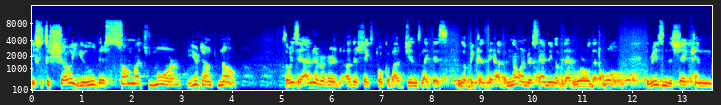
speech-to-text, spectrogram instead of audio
is to show you there's so much more you don't know. So we say, I've never heard other shaykhs talk about jinns like this no, because they have no understanding of that world at all. The reason the shaykh can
